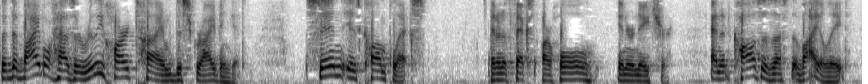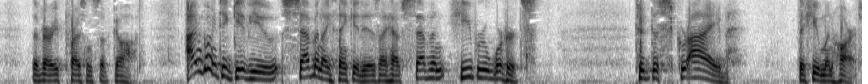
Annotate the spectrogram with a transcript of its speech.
that the Bible has a really hard time describing it. Sin is complex and it affects our whole inner nature. And it causes us to violate the very presence of God. I'm going to give you seven, I think it is, I have seven Hebrew words to describe the human heart.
